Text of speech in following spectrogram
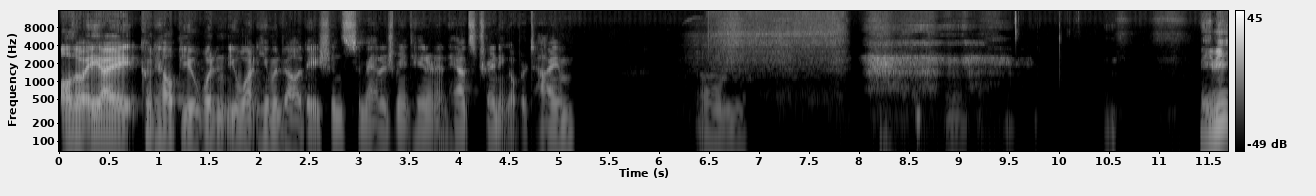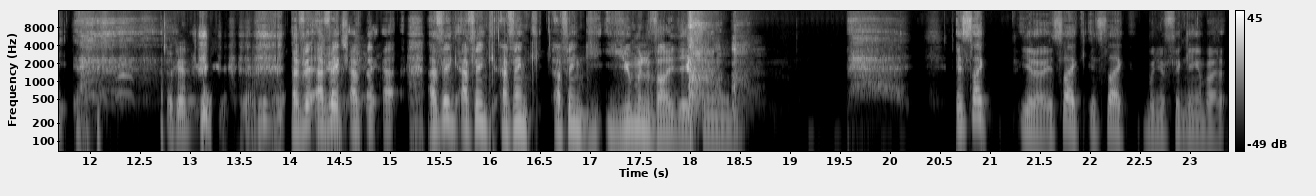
although AI could help you, wouldn't you want human validations to manage, maintain, and enhance training over time? Um, Maybe. okay. I, th- I think I think I think I think I think I think human validation. It's like you know, it's like it's like when you're thinking about it,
